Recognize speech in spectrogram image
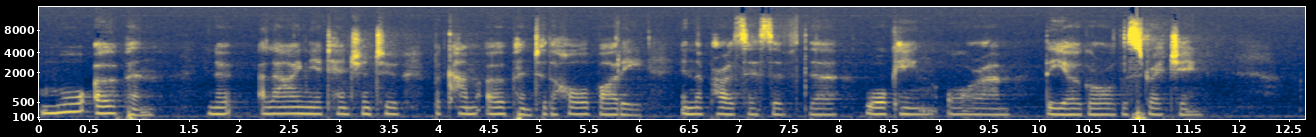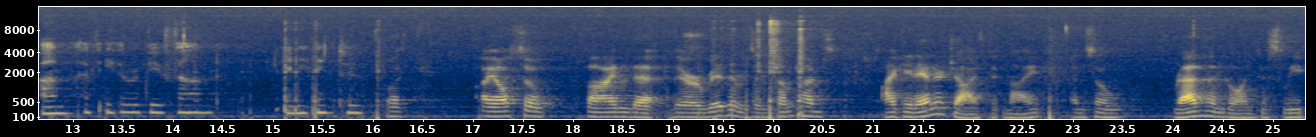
more open. You know, allowing the attention to become open to the whole body in the process of the walking or um, the yoga or the stretching. Um, have either of you found? anything to? Well, I also find that there are rhythms, and sometimes I get energized at night, and so rather than going to sleep,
